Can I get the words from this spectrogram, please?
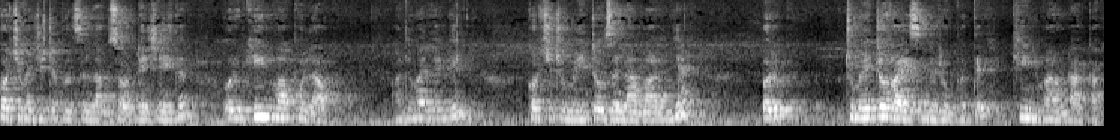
കുറച്ച് വെജിറ്റബിൾസ് എല്ലാം സോട്ടേ ചെയ്ത് ഒരു കീൻവ പുലാവ്. അതുമല്ലെങ്കിൽ കുറച്ച് ടൊമാറ്റോസ് എല്ലാം അറിഞ്ഞ് ഒരു ടൊമാറ്റോ റൈസിന്റെ രൂപത്തിൽ കീൻവ ഉണ്ടാക്കാം.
